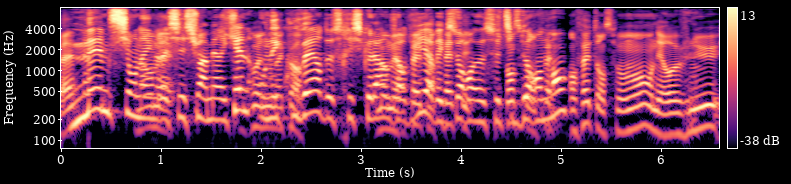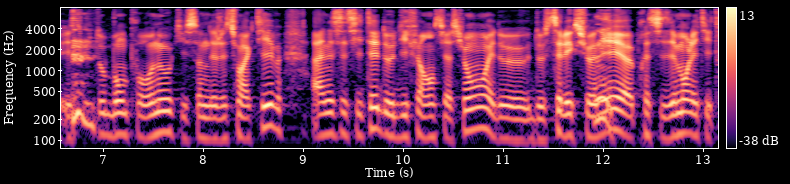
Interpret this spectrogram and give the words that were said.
Bah, Même si on a une récession américaine, on est couvert de ce risque-là aujourd'hui avec ce, type de rendement en fait, en ce moment, on est revenu, et c'est plutôt bon pour nous qui sommes des gestions actives, à la nécessité de différenciation et de, sélectionner précisément les titres.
